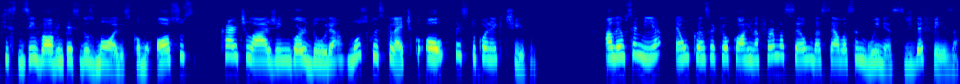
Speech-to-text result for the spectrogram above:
que se desenvolve em tecidos moles como ossos, cartilagem, gordura, músculo esquelético ou tecido conectivo. A leucemia é um câncer que ocorre na formação das células sanguíneas de defesa,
